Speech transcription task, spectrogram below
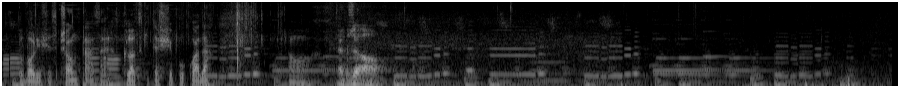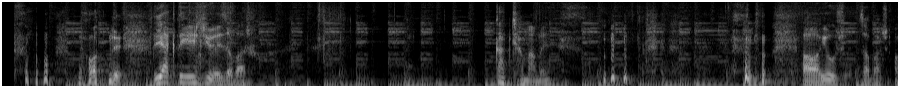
Powoli się sprząta, ze klocki też się poukłada. O, także o. Młody, jak ty jeździłeś, zobacz. Kapcia mamy. o, już, zobacz, o.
